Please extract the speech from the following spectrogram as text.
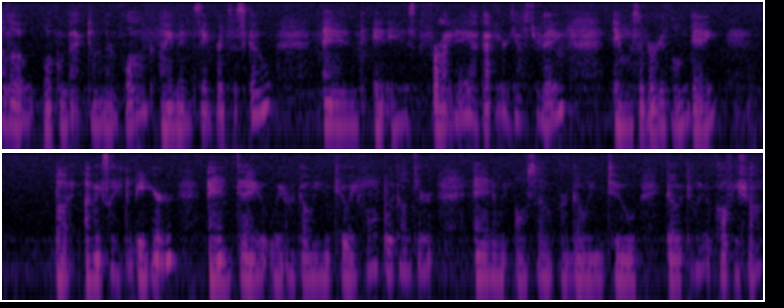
Hello, welcome back to another vlog. I am in San Francisco and it is Friday. I got here yesterday. It was a very long day, but I'm excited to be here. And today we are going to a Fall Boy concert and we also are going to go to like a coffee shop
